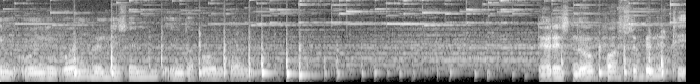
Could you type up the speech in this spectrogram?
Only one religion in the whole world. There is no possibility.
